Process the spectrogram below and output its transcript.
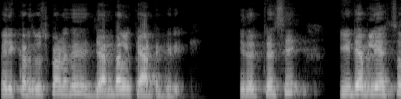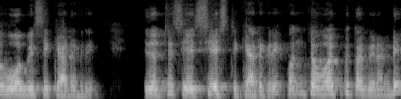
మీరు ఇక్కడ చూసుకున్నట్లయితే జనరల్ కేటగిరీ ఇది వచ్చేసి ఈడబ్ల్యూఎస్ ఓబీసీ కేటగిరీ ఇది వచ్చేసి ఎస్సీ ఎస్టీ కేటగిరీ కొంచెం ఓపికతో వినండి.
